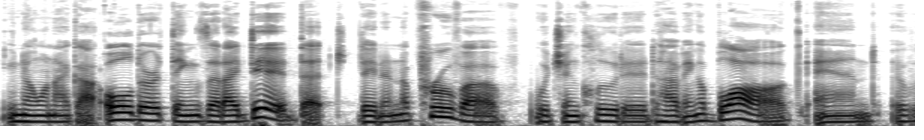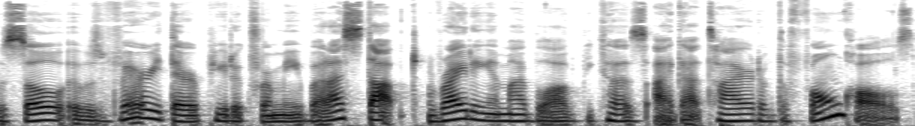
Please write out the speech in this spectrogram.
you know, when I got older, things that I did that they didn't approve of, which included having a blog. And it was so, it was very therapeutic for me. But I stopped writing in my blog because I got tired of the phone calls.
